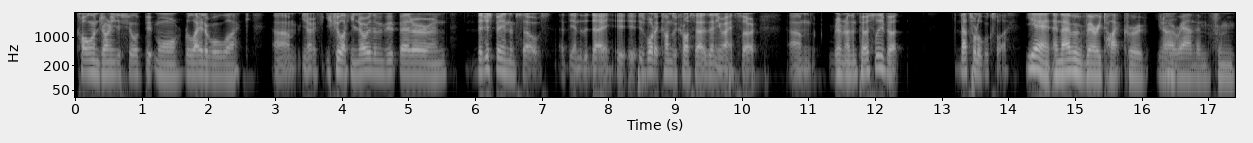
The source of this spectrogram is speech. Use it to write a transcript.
Cole and Johnny just feel a bit more relatable. Like, um, you know, if you feel like you know them a bit better, and they're just being themselves. At the end of the day, is what it comes across as anyway. So, um, we don't know them personally, but that's what it looks like. Yeah, and they have a very tight crew, you know, Mm. around them. From,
